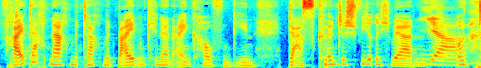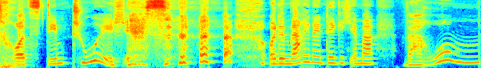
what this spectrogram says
Freitagnachmittag mit beiden Kindern einkaufen gehen, das könnte schwierig werden. Ja. Und trotzdem tue ich es. und im Nachhinein denke ich immer, warum?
